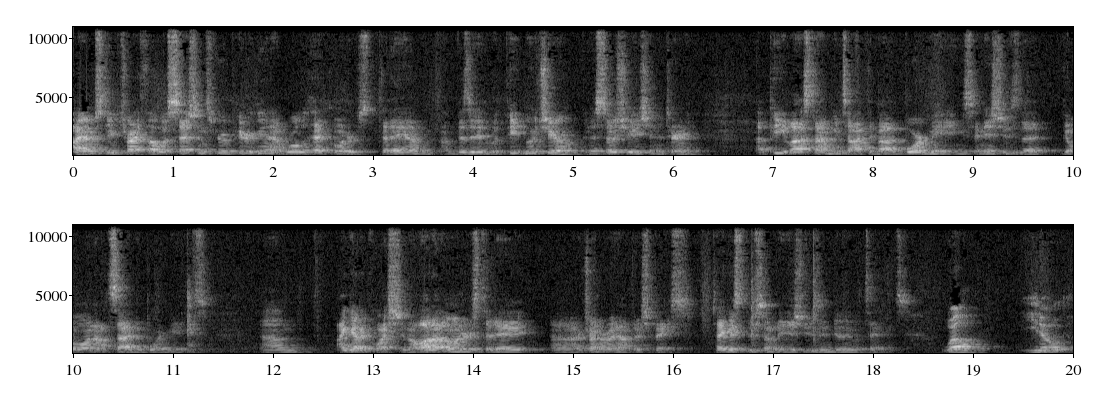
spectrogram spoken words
Hi, I'm Steve Trithel with Sessions Group here again at World Headquarters. Today I'm, I'm visited with Pete Muccio, an association attorney. Uh, Pete, last time we talked about board meetings and issues that go on outside the board meetings. Um, I got a question. A lot of owners today uh, are trying to rent out their space. Take us through some of the issues in dealing with tenants. Well, you know,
